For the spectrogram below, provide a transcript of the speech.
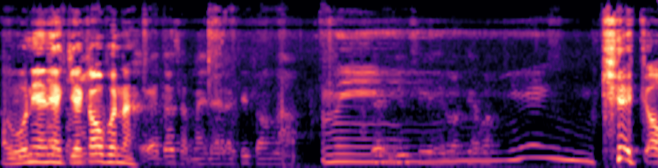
โอ้เนี่ยเนี่ยเกียร์เก้าเพิ่นน่ะเออแต่สมัยใดเลยสิบสองอานมีเดี๋ยวยินเสียงรถเกียร์วะเกียร์เก้า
